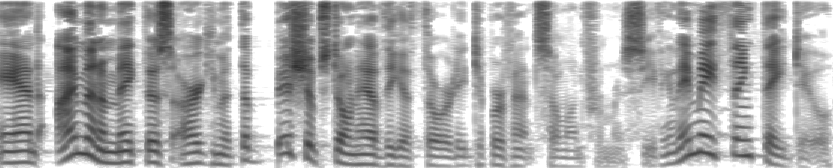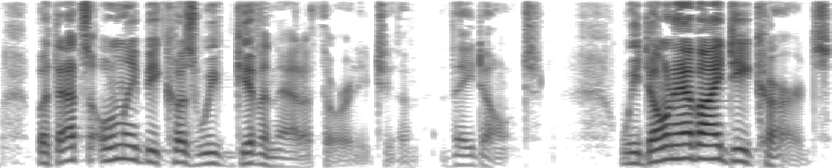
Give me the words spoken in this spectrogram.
And I'm going to make this argument. The bishops don't have the authority to prevent someone from receiving. They may think they do, but that's only because we've given that authority to them. They don't. We don't have ID cards.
